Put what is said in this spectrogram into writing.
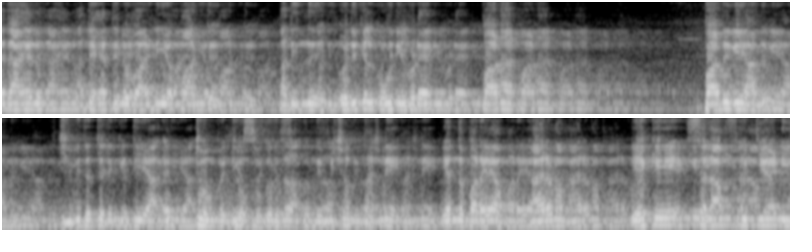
ഏതായാലും അദ്ദേഹത്തിന് വാടിയ പാട്ട് അതിന്ന് ഒരിക്കൽ കൂടി ഇവിടെ പാടാൻ പാടുകയാണ്. ജീവിതത്തിൽ കിട്ടിയ ഏറ്റവും വലിയ സുഹൃത നിമിഷം തന്നെ എന്ന് പറയാം. കാരണം എ കെ സലാം കുറ്റ്യാടി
